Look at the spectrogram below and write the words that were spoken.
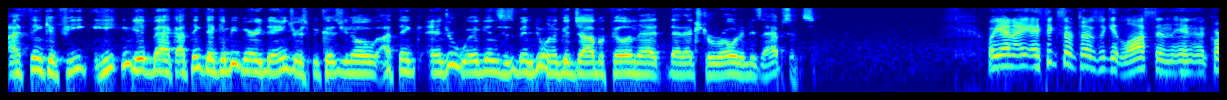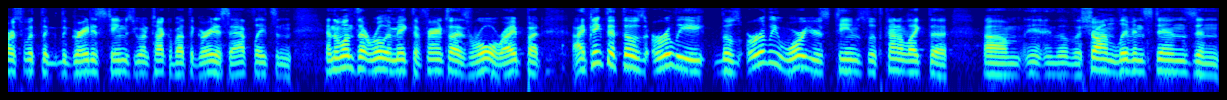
I think if he he can get back, I think they can be very dangerous because you know I think Andrew Wiggins has been doing a good job of filling that that extra role in his absence. Well, yeah, and I, I, think sometimes we get lost in, in of course, with the, the greatest teams. You want to talk about the greatest athletes and, and the ones that really make the franchise roll, right? But I think that those early those early Warriors teams with kind of like the um, the, the Shaun Livingstons and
